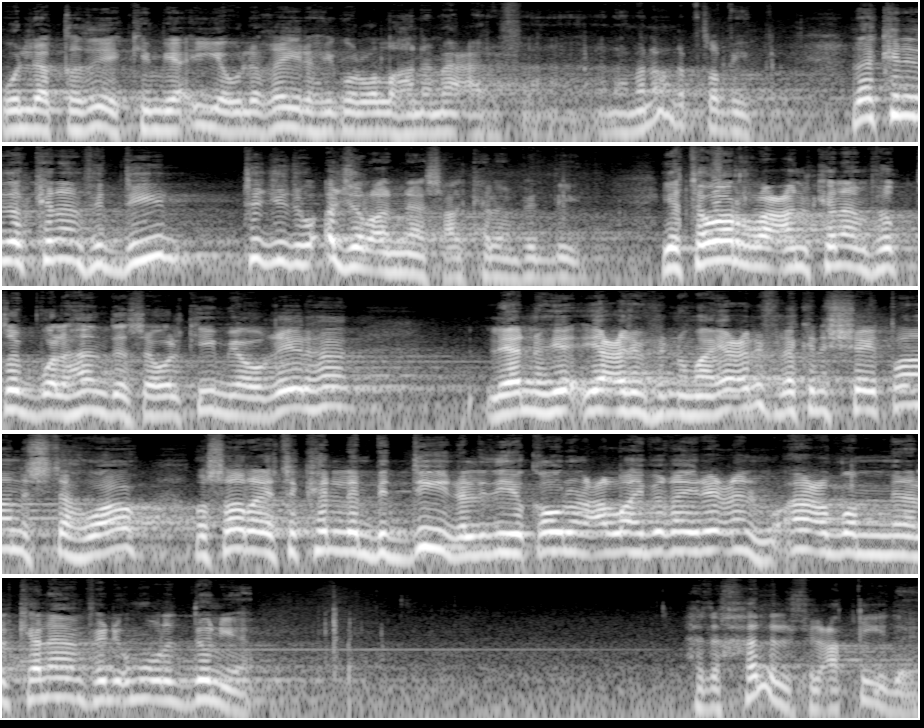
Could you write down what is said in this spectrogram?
ولا قضية كيميائية ولا غيرها يقول والله أنا ما أعرف أنا أنا ما بطبيب؟ لكن إذا الكلام في الدين تجده أجرأ الناس على الكلام في الدين. يتورع عن الكلام في الطب والهندسة والكيمياء وغيرها لأنه يعرف أنه ما يعرف لكن الشيطان استهواه وصار يتكلم بالدين الذي يقولون على الله بغير علم وأعظم من الكلام في الأمور الدنيا. هذا خلل في العقيدة يا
